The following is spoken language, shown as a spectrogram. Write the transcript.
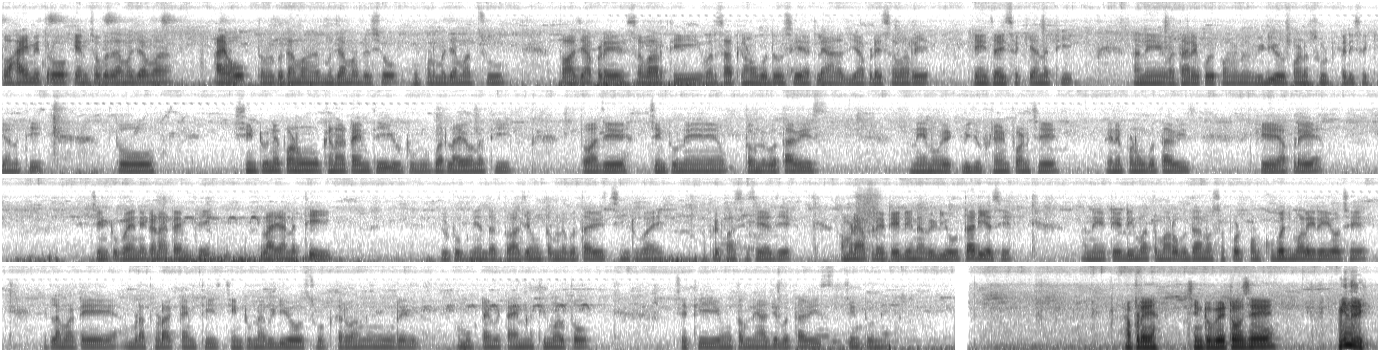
તો હાય મિત્રો, કેમ છો બધા મજામાં? આઈ હોપ તમે બધામાં મજામાં જ હશો. હું પણ મજામાં જ છું. તો આજે આપણે સવારથી વરસાદ ઘણો બધો છે, એટલે આજે આપણે સવારે ક્યાંય જઈ શક્યા નથી અને વધારે કોઈ પણ વીડિયો પણ શૂટ કરી શક્યા નથી. તો ચિંટુને પણ હું ઘણા ટાઈમથી યુટ્યુબ ઉપર લાવ્યો નથી. તો આજે ચિંટુને તમને બતાવીશ અને એનું એક બીજું ફ્રેન્ડ પણ છે, તેને પણ હું બતાવીશ કે આપણે ચિંટુભાઈને ઘણા ટાઈમથી લાયા નથી. યુટ્યુબની અંદર તો આજે હું તમને બતાવીશ ચિંટુભાઈ આપણી પાસે છે આજે. હમણાં આપણે ટેડીના વીડિયો ઉતારીએ છીએ અને ટેડીમાં તમારો બધાનો સપોર્ટ પણ ખૂબ જ મળી રહ્યો છે. એટલા માટે હમણાં થોડાક ટાઈમથી ચિંટુના વીડિયો શૂટ કરવાનું રે અમુક ટાઈમે ટાઈમ નથી મળતો. જેથી હું તમને આજે બતાવીશ ચિંટુને આપણે ચિંટુ બેઠો છે. મીંદડી.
